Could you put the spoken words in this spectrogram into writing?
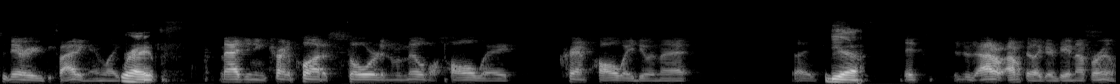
scenario you'd be fighting in. Like Right. imagining trying to pull out a sword in the middle of a hallway, cramped hallway, doing that. Like Yeah. it's, I don't, I don't feel like there'd be enough room.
